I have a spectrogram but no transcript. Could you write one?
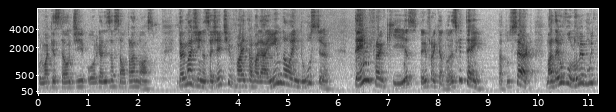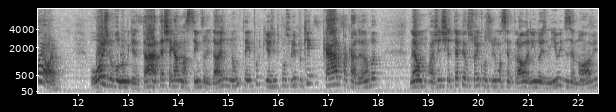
por uma questão de organização para nós. Então imagina, se a gente vai trabalhar ainda a indústria, tem franquias, tem franqueadores que tem, tá tudo certo. Mas daí o volume é muito maior. Hoje, no volume que a gente tá, até chegar umas 30 unidades, não tem por que a gente construir, porque é caro pra caramba. Né? A gente até pensou em construir uma central ali em 2019.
